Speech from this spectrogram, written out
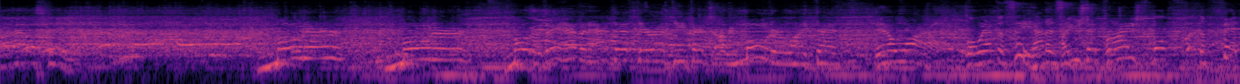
Ohio State. Motor, motor, motor. They haven't had that there on defense, a motor like that in a while. Well, we have to see. How does Are you surprised? Well, the fit,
